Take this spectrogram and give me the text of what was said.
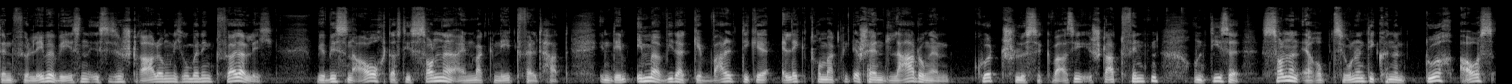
denn für Lebewesen ist diese Strahlung nicht unbedingt förderlich. Wir wissen auch, dass die Sonne ein Magnetfeld hat, in dem immer wieder gewaltige elektromagnetische Entladungen Kurzschlüsse quasi stattfinden. Und diese Sonneneruptionen, die können durchaus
